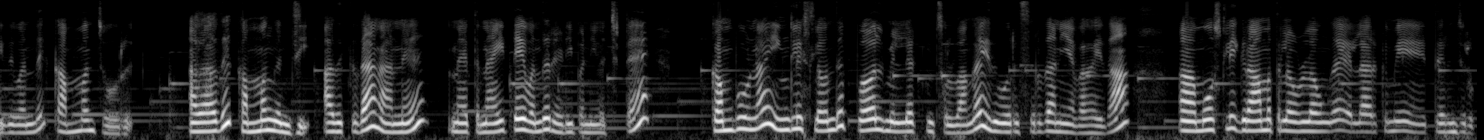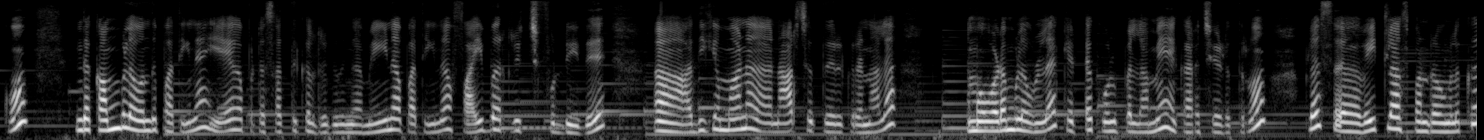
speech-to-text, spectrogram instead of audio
இது வந்து கம்மஞ்சோறு. அதாவது கம்மங்கஞ்சி. அதுக்கு தான் நான் நேற்று நைட்டே வந்து ரெடி பண்ணி வச்சுட்டேன். கம்புனா இங்கிலீஷில் வந்து பேர்ல் மில்லட்னு சொல்லுவாங்க. இது ஒரு சிறுதானிய வகை தான். மோஸ்ட்லி கிராமத்தில் உள்ளவங்க எல்லாருக்குமே தெரிஞ்சிருக்கும். இந்த கம்பில் வந்து பார்த்திங்கன்னா ஏகப்பட்ட சத்துக்கள் இருக்குதுங்க. மெயினாக பார்த்திங்கன்னா ஃபைபர் ரிச் ஃபுட் இது. அதிகமான நார் சத்து இருக்கிறனால நம்ம உடம்புல உள்ள கெட்ட கொழுப்பு எல்லாமே கரைச்சி எடுத்துரும். ப்ளஸ் வெயிட் லாஸ் பண்ணுறவங்களுக்கு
